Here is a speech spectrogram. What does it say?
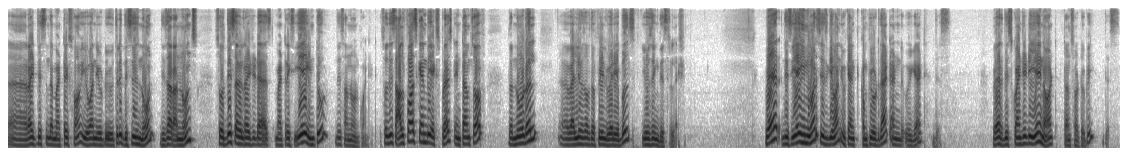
uh, write this in the matrix form u 1 u 2 u 3 this is known these are unknowns so, this I will write it as matrix A into this unknown quantity. So, these alphas can be expressed in terms of the nodal uh, values of the field variables using this relation. Where this A inverse is given you can compute that and we get this where this quantity A naught turns out to be this.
